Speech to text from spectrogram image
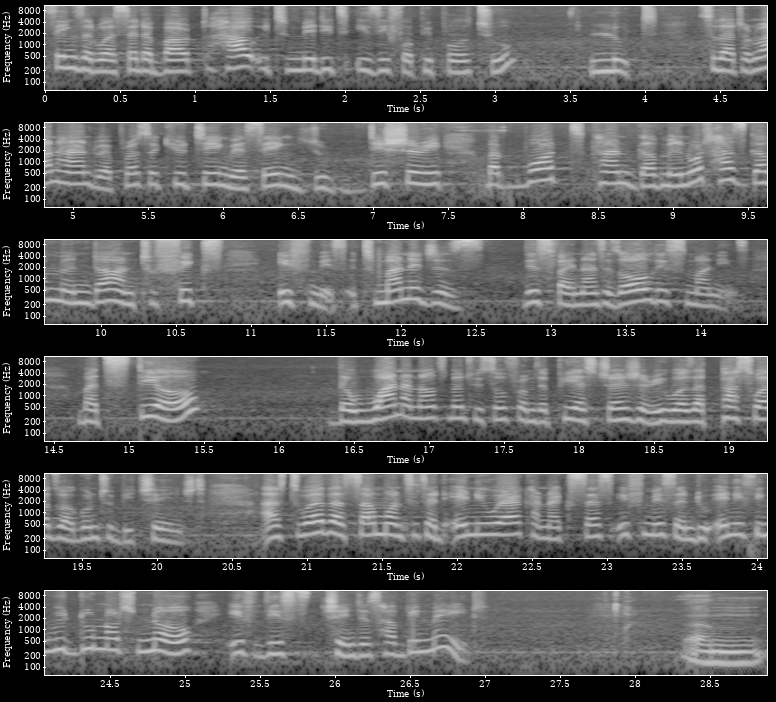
things that were said about how it made it easy for people to loot. So that on one hand, we're prosecuting, we're saying judiciary, but what can government, what has government done to fix IFMIS? It manages these finances, all these monies, but still the one announcement we saw from the PS Treasury was that passwords were going to be changed. As to whether someone seated anywhere can access IFMIS and do anything, we do not know if these changes have been made. Um,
